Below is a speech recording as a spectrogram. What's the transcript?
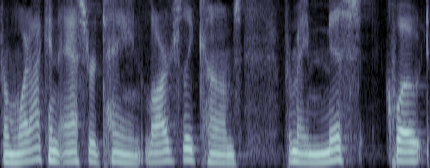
from what I can ascertain, largely comes from a misquote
